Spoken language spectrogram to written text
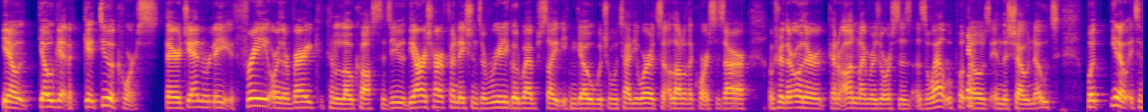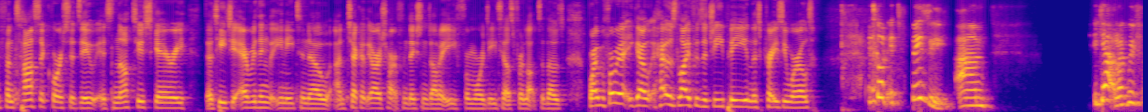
you know, go get a, get do a course. They're generally free or they're very kind of low cost to do. The Irish Heart Foundation is a really good website you can go, which will tell you where it's, a lot of the courses are. I'm sure there are other kind of online resources as well. We'll put those in the show notes. But you know, it's a fantastic course to do. It's not too scary. They'll teach you everything that you need to know. And check out the Irish Heart Foundation.ie for more details for lots of those. Brian, before we let you go, how's life as a GP in this crazy world? It's good. It's busy. Um, yeah, like we've,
